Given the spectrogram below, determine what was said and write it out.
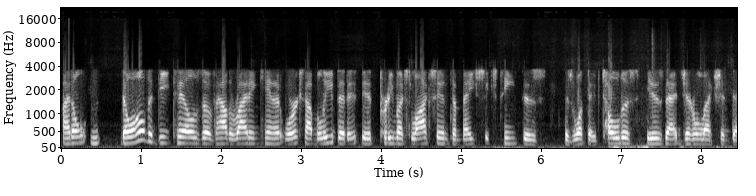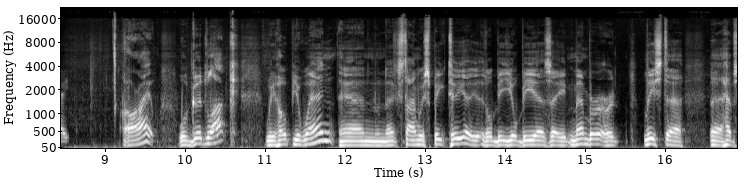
I don't know all the details of how the write-in candidate works. I believe that it, it pretty much locks into May 16th is is what they've told us is that general election date. All right. Well, good luck. We hope you win. And next time we speak to you, it'll be you'll be as a member, or at least uh, uh, have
